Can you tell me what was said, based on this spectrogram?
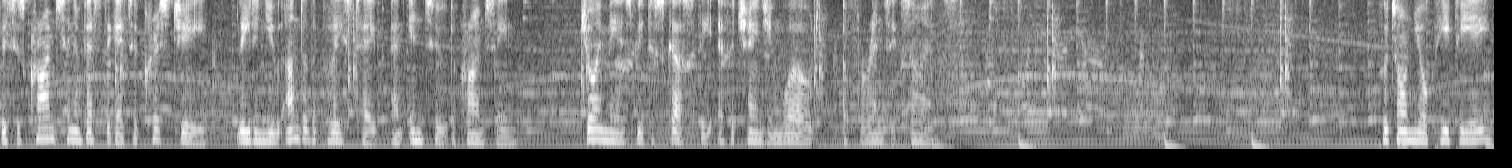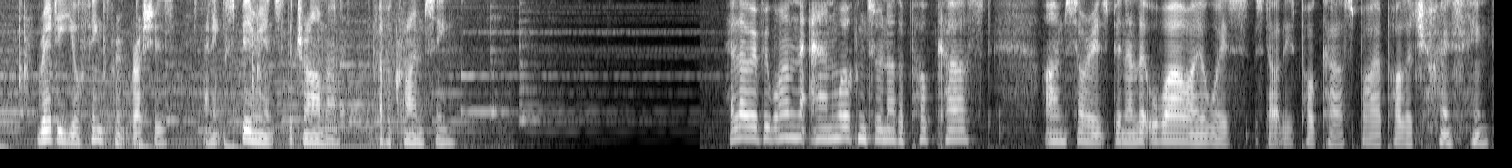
This is crime scene investigator Chris G, leading you under the police tape and into a crime scene. Join me as we discuss the ever changing world of forensic science. Put on your PPE, ready your fingerprint brushes, and experience the drama of a crime scene. Hello, everyone, and welcome to another podcast. I'm sorry it's been a little while. I always start these podcasts by apologising.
